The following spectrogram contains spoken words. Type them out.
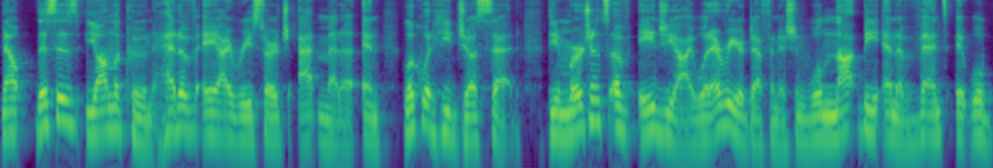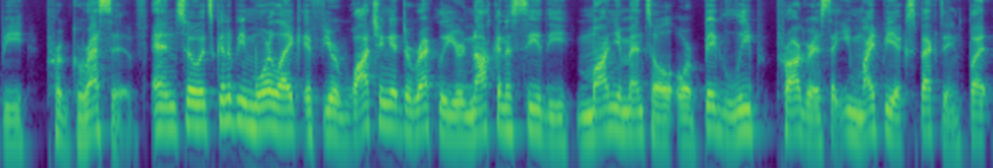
Now, this is Yann LeCun, head of AI research at Meta, and look what he just said. The emergence of AGI, whatever your definition, will not be an event, it will be progressive. And so it's going to be more like if you're watching it directly, you're not going to see the monumental or big leap progress that you might be expecting. But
